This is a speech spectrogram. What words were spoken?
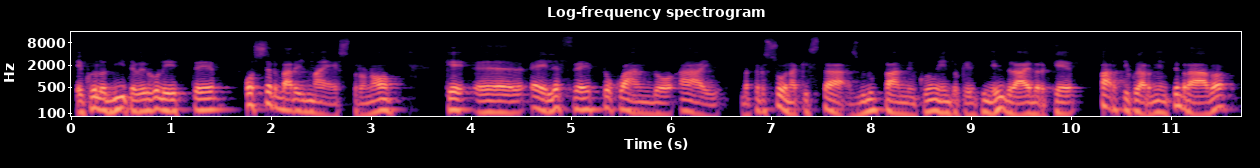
è quello di, tra virgolette, osservare il maestro, no? che eh, è l'effetto quando hai la persona che sta sviluppando in quel momento, che è quindi il driver, che è particolarmente bravo,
